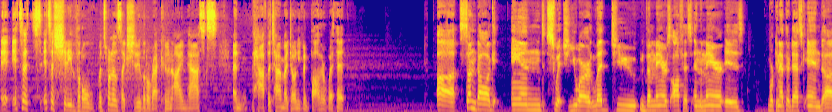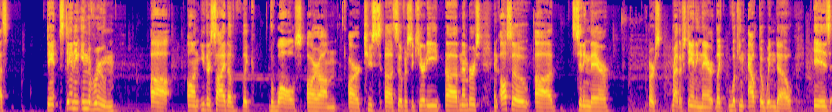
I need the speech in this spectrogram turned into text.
It, it's a it's a shitty little it's one of those like shitty little raccoon eye masks, and half the time I don't even bother with it. uh, Sundog and Switch, you are led to the mayor's office, and the mayor is working at their desk and uh, sta- standing in the room. Uh, on either side of like the walls are um are two uh, silver security uh, members, and also uh, sitting there, or rather standing there, like looking out the window, is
